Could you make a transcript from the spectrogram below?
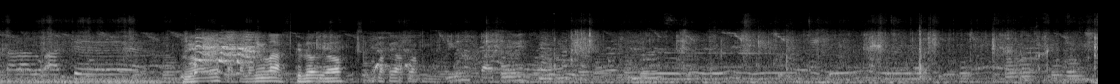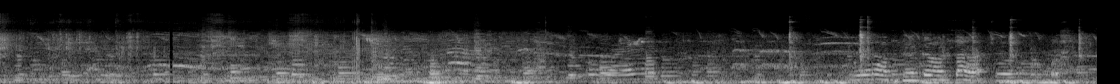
terlalu ada. Ya wes tak tolongi lah delok ya. Tapi aku aku. Iki tak kowe. Mira, gagal tak coba.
